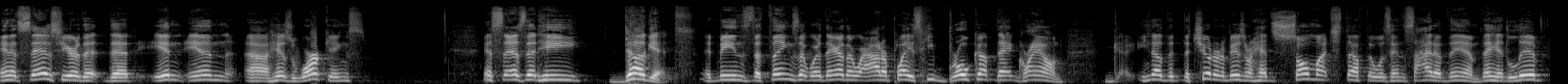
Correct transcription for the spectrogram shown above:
And it says here that, that in, in uh, his workings, it says that he dug it. It means the things that were there that were out of place, he broke up that ground. You know, the, the children of Israel had so much stuff that was inside of them. They had lived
